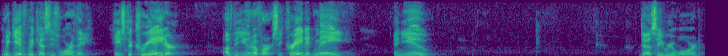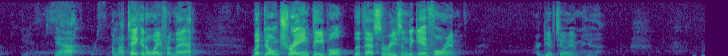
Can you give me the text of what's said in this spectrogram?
We give because He's worthy. He's the creator of the universe. He created me and you. Does He reward? Yeah. I'm not taking away from that. But don't train people that that's the reason to give for Him or give to Him. Yeah.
